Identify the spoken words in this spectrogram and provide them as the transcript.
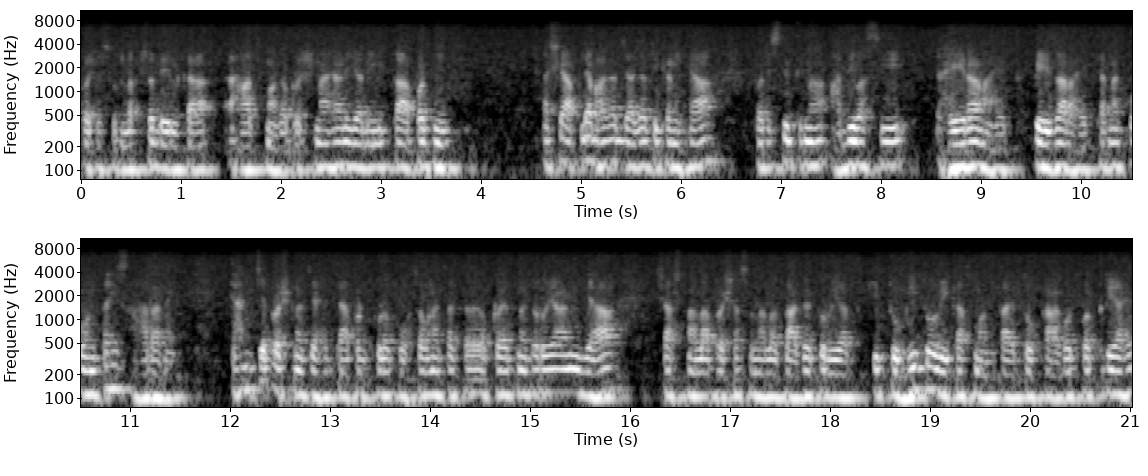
प्रशासन लक्ष देईल का? हाच माझा प्रश्न आहे आणि या निमित्त आपणही अशा आपल्या भागात ज्या ज्या ठिकाणी ह्या परिस्थितीनं आदिवासी हैराण आहेत बेजार आहेत त्यांना कोणताही सहारा नाही. त्यांचे प्रश्न जे आहेत ते आपण पुढं पोहोचवण्याचा प्रयत्न करूया आणि या शासनाला प्रशासनाला जागं करूयात की तुम्ही जो विकास म्हणताय तो कागदपत्री आहे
